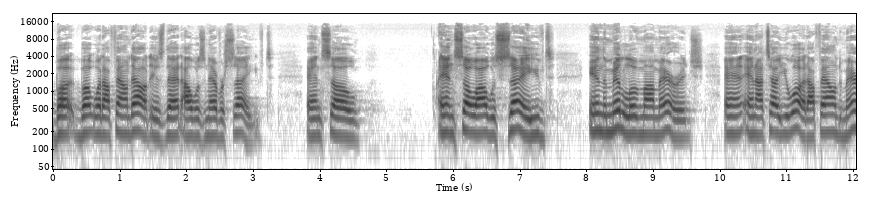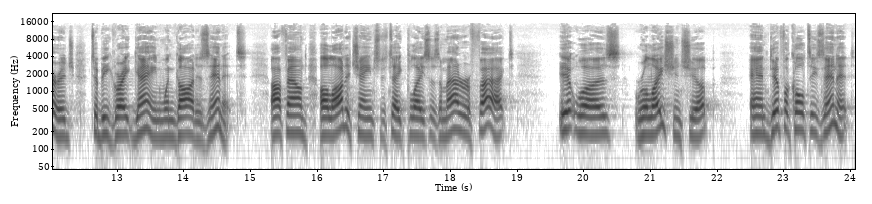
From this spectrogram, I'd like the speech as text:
But, but what I found out is that I was never saved. And so, and so I was saved in the middle of my marriage and, and I tell you what, I found marriage to be great gain when God is in it. I found a lot of change to take place. As a matter of fact, it was relationship and difficulties in it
